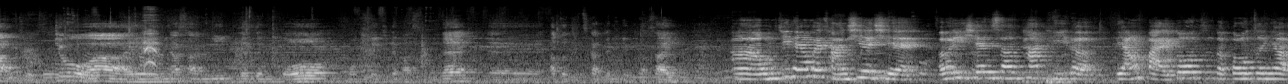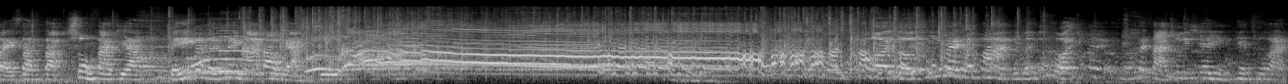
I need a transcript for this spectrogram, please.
あ、今日は、えー、皆さんにプレゼントを持ってきてますので、えー、後で使ってみてください。啊，我们今天非常谢谢俄玉先生，他提了两百多支的钩针要来上大送大家，每一个人可以拿到两支。如果有机会的话，你们如果因为我们会打出一些影片出来，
